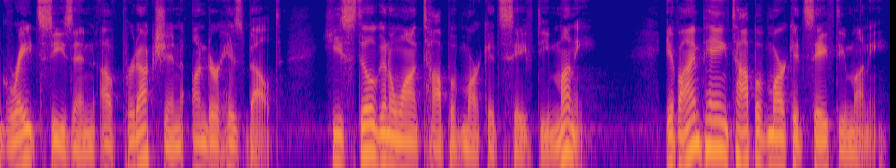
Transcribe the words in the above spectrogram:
great season of production under his belt. He's still going to want top of market safety money. If I'm paying top of market safety money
